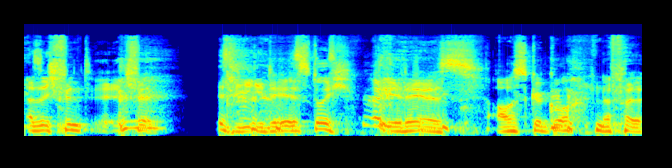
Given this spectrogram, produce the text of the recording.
Also ich finde, ich find, die Idee ist durch. Die Idee ist ausgegoren.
